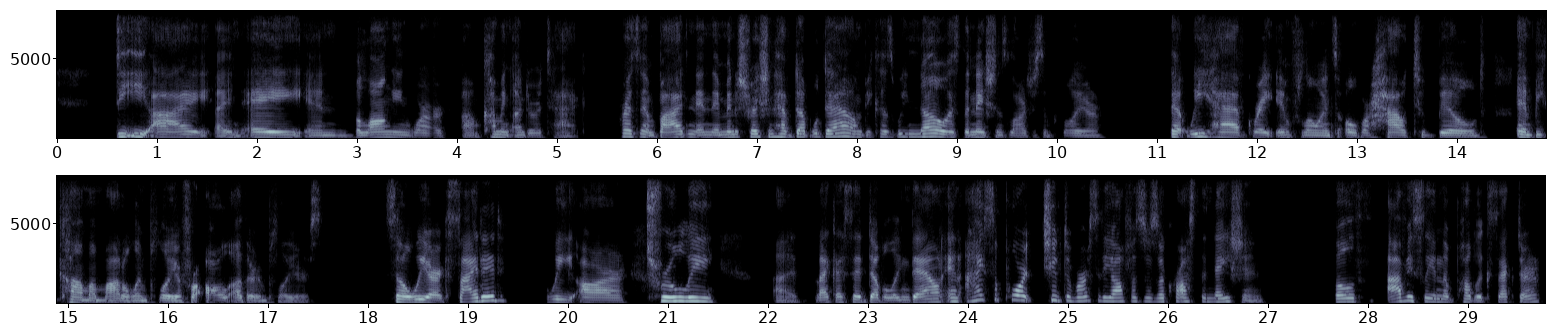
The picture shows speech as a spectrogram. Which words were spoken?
DEI and A and belonging work um, coming under attack. President Biden and the administration have doubled down because we know, as the nation's largest employer, that we have great influence over how to build and become a model employer for all other employers. So we are excited. We are truly, uh, like I said, doubling down. And I support chief diversity officers across the nation, both obviously in the public sector,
